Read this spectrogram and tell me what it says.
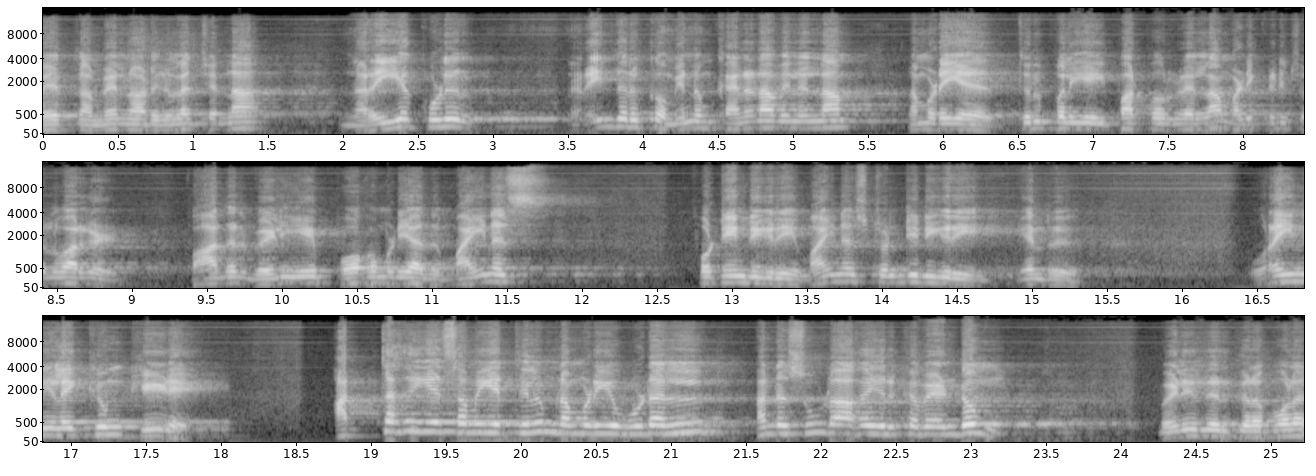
மேற்கா மேல் நாடுகள்லாம் சென்னால் நிறைய குளிர் நிறைந்திருக்கும். இன்னும் கனடாவில் எல்லாம் நம்முடைய திருப்பலியை பார்ப்பவர்கள் எல்லாம் அடிக்கடி சொல்வார்கள் ஃபாதர் வெளியே போக முடியாது. Minus fourteen degree minus twenty degree என்று. உரைநிலைக்கும் கீழே. அத்தகைய சமயத்திலும் நம்முடைய உடல் அந்த சூடாக இருக்க வேண்டும். வெளியில் இருக்கிற போல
